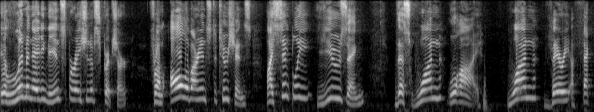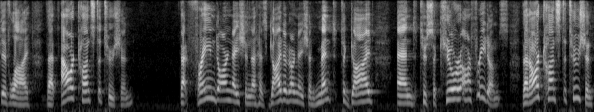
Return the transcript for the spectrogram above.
eliminating the inspiration of Scripture from all of our institutions by simply using this one lie one very effective lie that our Constitution, that framed our nation, that has guided our nation, meant to guide and to secure our freedoms, that our Constitution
